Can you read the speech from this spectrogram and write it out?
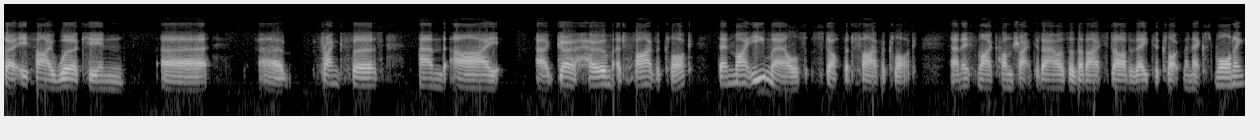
So if I work in, uh, uh, Frankfurt and I uh, go home at 5 o'clock, then my emails stop at 5 o'clock. And if my contracted hours are that I start at 8 o'clock the next morning,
